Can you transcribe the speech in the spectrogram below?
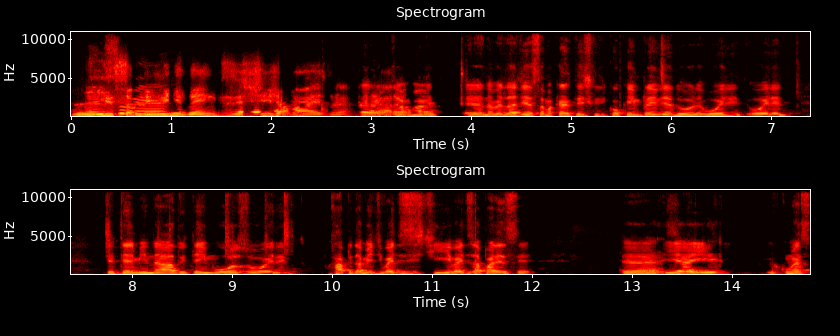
É Lição de vida, hein? Desistir jamais, né? É, jamais. É, na verdade, essa é uma característica de qualquer empreendedor. Ou ele, ou ele é determinado e teimoso, ou ele rapidamente vai desistir e vai desaparecer. É, é e aí, com essa,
